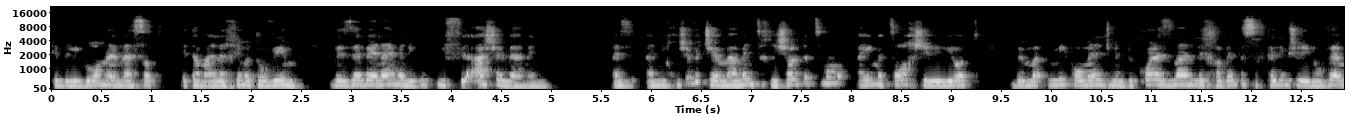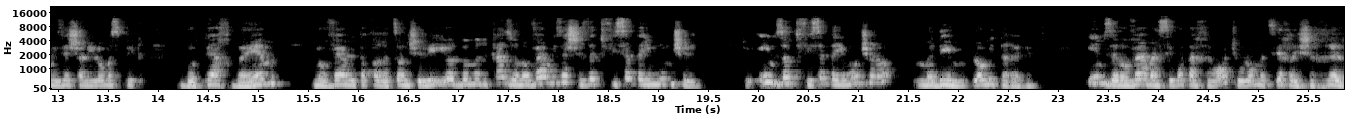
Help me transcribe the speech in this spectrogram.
כדי לגרום להם לעשות את המהלכים הטובים וזה בעיניי מנהיגות נפלאה של מאמן. אז אני חושבת שהמאמן צריך לשאול את עצמו האם הצורך שלי להיות ב micro-management וכל הזמן לכוון את השחקנים שלי נובע מזה שאני לא מספיק בוטח בהם, נובע מתוך הרצון שלי להיות במרכז או נובע מזה שזה תפיסת האימון שלי. אם זאת תפיסת האימון שלו, מדהים, לא מתערבת. אם זה נובע מהסיבות האחרות שהוא לא מצליח לשחרר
